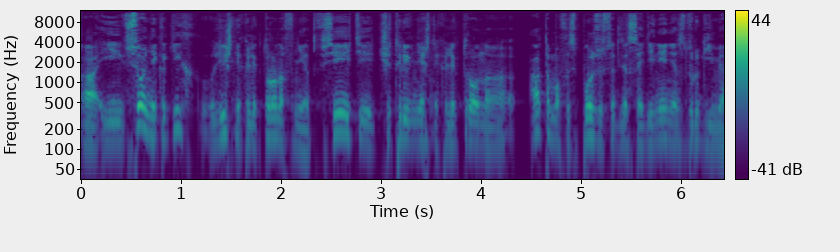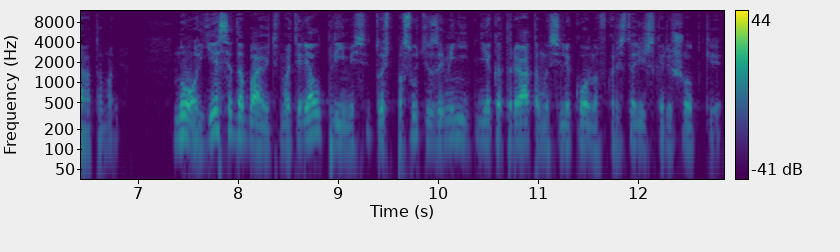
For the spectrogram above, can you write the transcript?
а, и все, никаких лишних электронов нет. Все эти четыре внешних электрона атомов используются для соединения с другими атомами. Но если добавить в материал примеси, то есть по сути заменить некоторые атомы силикона в кристаллической решетке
